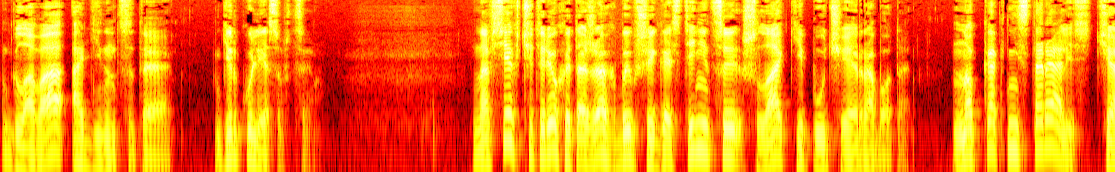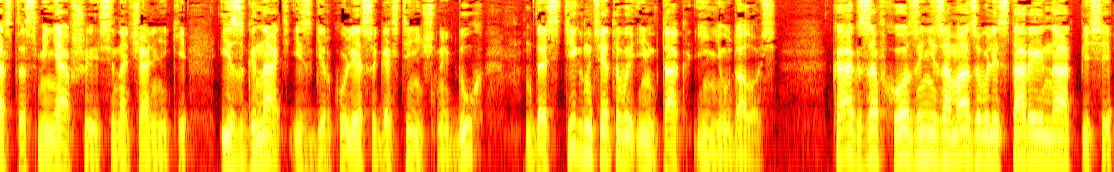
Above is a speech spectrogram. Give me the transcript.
Глава 11. Геркулесовцы. На всех четырех этажах бывшей гостиницы шла кипучая работа. Но как ни старались часто сменявшиеся начальники изгнать из Геркулеса гостиничный дух, достигнуть этого им так и не удалось. Как завхозы не замазывали старые надписи,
